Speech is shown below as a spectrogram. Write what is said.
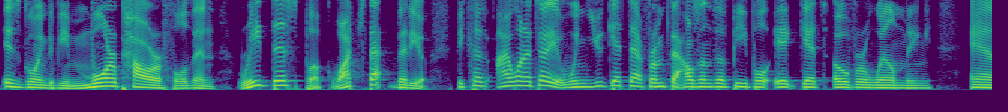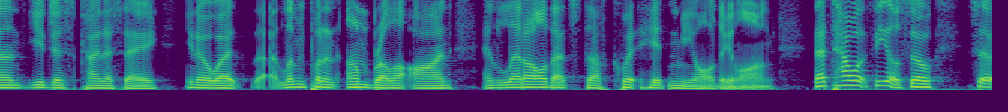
is going to be more powerful than read this book, watch that video. Because I want to tell you, when you get that from thousands of people, it gets overwhelming. And you just kind of say, you know what, uh, let me put an umbrella on and let all that stuff quit hitting me all day long. That's how it feels. So, so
